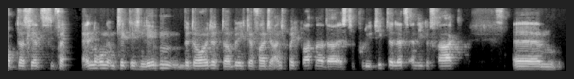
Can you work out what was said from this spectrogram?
ob das jetzt Veränderungen im täglichen Leben bedeutet, da bin ich der falsche Ansprechpartner. Da ist die Politik dann letztendlich gefragt. Ähm,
